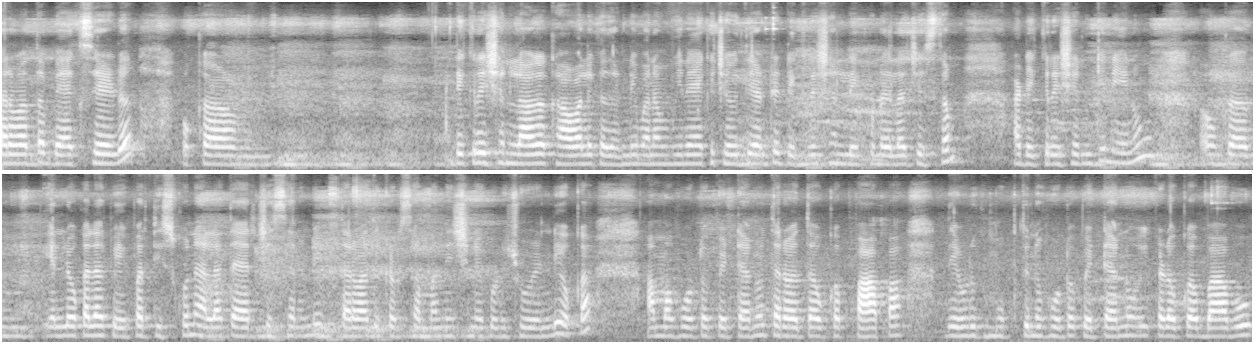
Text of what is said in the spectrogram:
తర్వాత బ్యాక్ సైడ్ ఒక డెకరేషన్ లాగా కావాలి కదండి. మనం వినాయక చవితి అంటే డెకరేషన్ లేకుండా ఎలా చేస్తాం? ఆ డెకరేషన్కి నేను ఒక ఎల్లో కలర్ పేపర్ తీసుకొని అలా తయారు చేశానండి. తర్వాత ఇక్కడ సంబంధించినవి కూడా చూడండి. ఒక అమ్మ ఫోటో పెట్టాను. తర్వాత ఒక పాప దేవుడికి మొక్కుతున్న ఫోటో పెట్టాను. ఇక్కడ ఒక బాబు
